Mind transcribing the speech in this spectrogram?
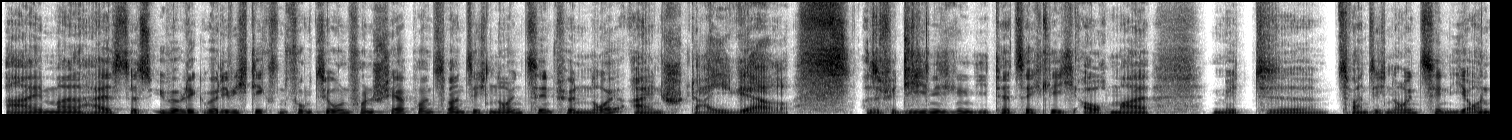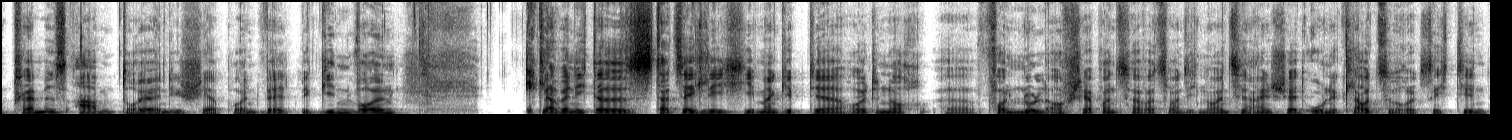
Einmal heißt es Überblick über die wichtigsten Funktionen von SharePoint 2019 für Neueinsteiger. Also für diejenigen, die tatsächlich auch mal mit äh, 2019 ihr On-Premise-Abenteuer in die SharePoint-Welt beginnen wollen. Ich glaube nicht, dass es tatsächlich jemand gibt, der heute noch äh, von Null auf SharePoint Server 2019 einstellt, ohne Cloud zu berücksichtigen.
